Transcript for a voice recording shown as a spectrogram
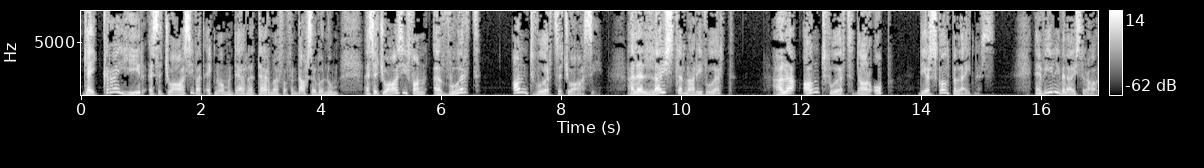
jy kry hier 'n situasie wat ek nou 'n moderne terme vir vandag sou wou noem, 'n situasie van 'n woord antwoord situasie. Hulle luister na die woord, hulle antwoord daarop deur skuldbelydenis. En wie liewe luisteraar,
